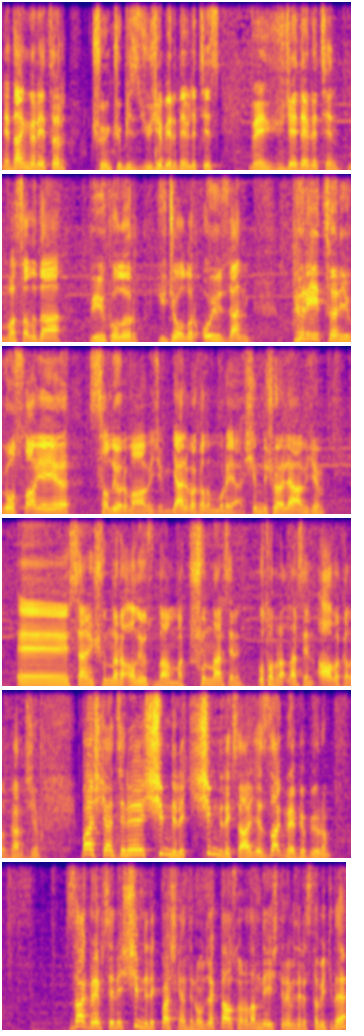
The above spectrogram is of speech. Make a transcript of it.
Neden Greater? Çünkü biz yüce bir devletiz ve yüce devletin vasalı da büyük olur, yüce olur. O yüzden Greater Yugoslavya'yı salıyorum abicim. Gel bakalım buraya. Şimdi şöyle abicim. Ee, sen şunları alıyorsun tamam bak şunlar senin. Bu topraklar senin. Al bakalım kardeşim. Başkentini şimdilik şimdilik sadece Zagreb yapıyorum. Zagreb senin şimdilik başkentin olacak. Daha sonradan değiştirebiliriz tabii ki de.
